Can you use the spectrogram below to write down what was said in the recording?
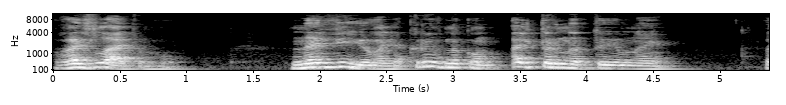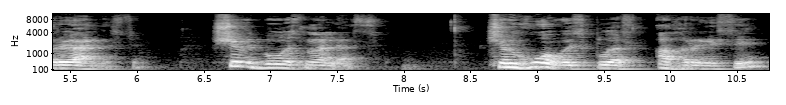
гайзлайтингу, навіювання кривдником альтернативної реальності. Що відбулося на Алясці? Черговий сплеск агресії,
